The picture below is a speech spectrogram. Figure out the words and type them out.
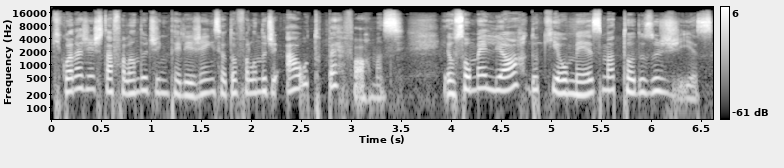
que quando a gente está falando de inteligência, eu estou falando de auto-performance. Eu sou melhor do que eu mesma todos os dias.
